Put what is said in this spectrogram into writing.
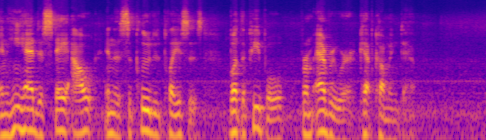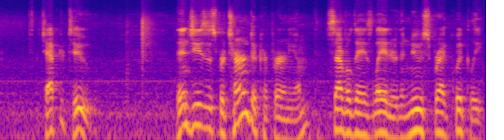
And he had to stay out in the secluded places. But the people from everywhere kept coming to him. Chapter 2 Then Jesus returned to Capernaum. Several days later, the news spread quickly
